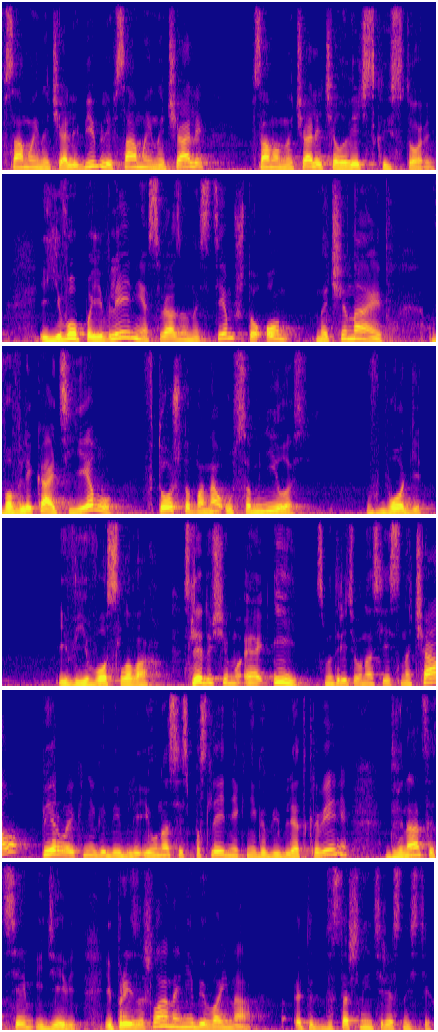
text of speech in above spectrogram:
в самом начале Библии, в самом начале, в самом начале человеческой истории. И его появление связано с тем, что он начинает вовлекать Еву в то, чтобы она усомнилась в Боге и в его словах. Следующим э, и, смотрите, у нас есть начало, первая книга Библии, и у нас есть последняя книга Библии Откровения, 12, 7 и 9. И произошла на небе война. Это достаточно интересный стих.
